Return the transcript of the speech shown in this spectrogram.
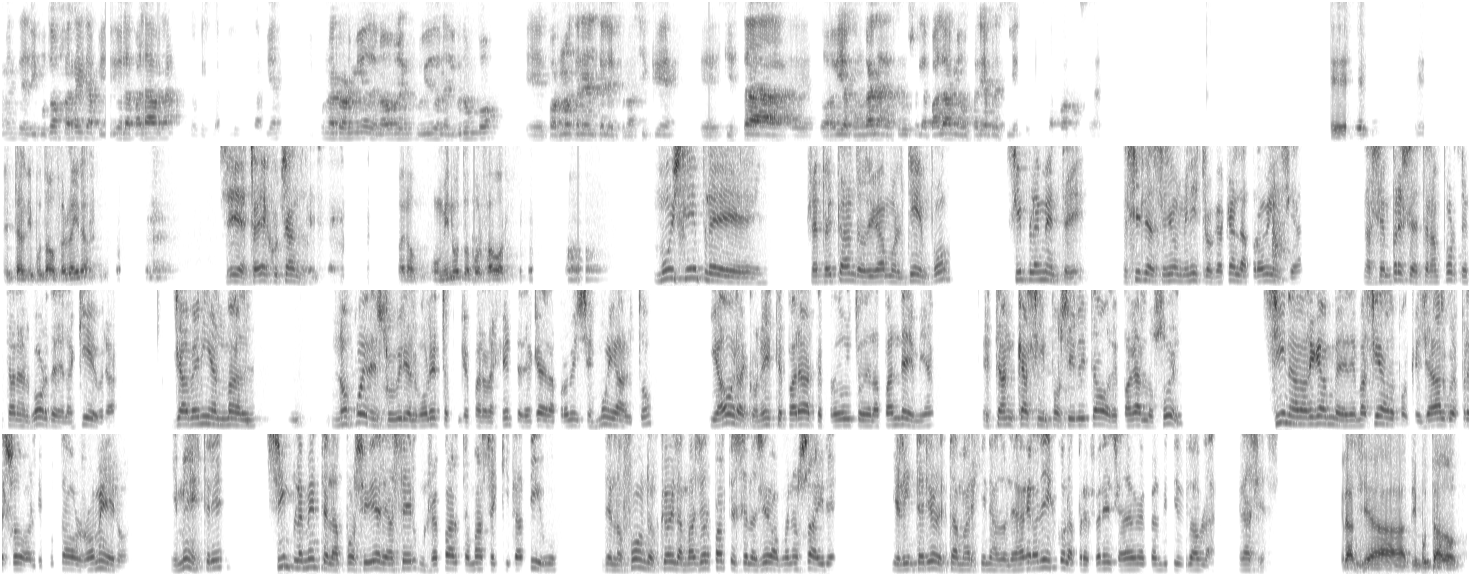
justamente el diputado Ferreira pidió la palabra, creo que se la pidió también, y fue un error mío de no haberlo incluido en el grupo eh, por no tener el teléfono. Así que eh, si está eh, todavía con ganas de hacer uso de la palabra, me gustaría, presidente, que se la pueda conceder. ¿Está el diputado Ferreira? Sí, estoy escuchando. Bueno, un minuto, por favor. Muy simple, respetando, digamos, el tiempo. Simplemente decirle al señor ministro que acá en la provincia las empresas de transporte están al borde de la quiebra, ya venían mal, no pueden subir el boleto porque para la gente de acá de la provincia es muy alto, y ahora con este parate producto de la pandemia, están casi imposibilitados de pagar los sueldos. Sin alargarme demasiado, porque ya algo expresó el diputado Romero y Mestre, simplemente la posibilidad de hacer un reparto más equitativo de los fondos que hoy la mayor parte se la lleva a Buenos Aires y el interior está marginado. Les agradezco la preferencia de haberme permitido hablar. Gracias. Gracias, diputado.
